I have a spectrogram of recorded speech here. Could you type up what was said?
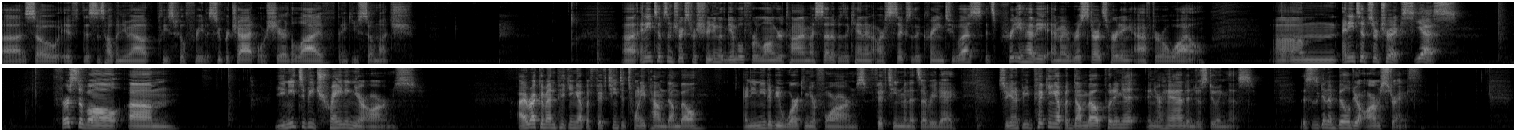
Uh, so if this is helping you out, please feel free to super chat or share the live. Thank you so much. Uh, any tips and tricks for shooting with gimbal for longer time? My setup is a Canon R6 with a Crane 2S. It's pretty heavy and my wrist starts hurting after a while. Um, any tips or tricks? Yes. First of all, um, you need to be training your arms. I recommend picking up a 15 to 20 pound dumbbell and you need to be working your forearms 15 minutes every day. So you're going to be picking up a dumbbell, putting it in your hand and just doing this. This is going to build your arm strength.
